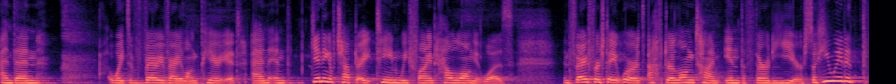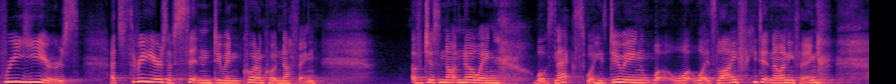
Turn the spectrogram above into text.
and then waits a very, very long period. And in the beginning of chapter 18, we find how long it was. In the very first eight words, after a long time, in the third year. So he waited three years. That's three years of sitting doing quote unquote nothing of just not knowing what was next, what he's doing, what, what, what is life. He didn't know anything.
